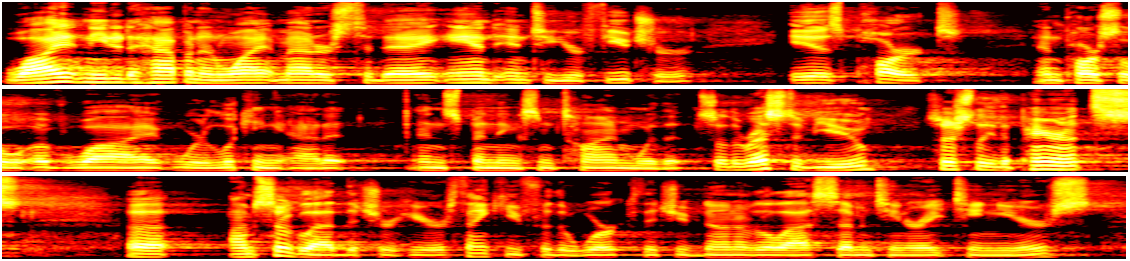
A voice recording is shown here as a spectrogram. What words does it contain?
Why it needed to happen and why it matters today and into your future is part and parcel of why we're looking at it and spending some time with it. So, the rest of you, especially the parents, uh, I'm so glad that you're here. Thank you for the work that you've done over the last 17 or 18 years.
